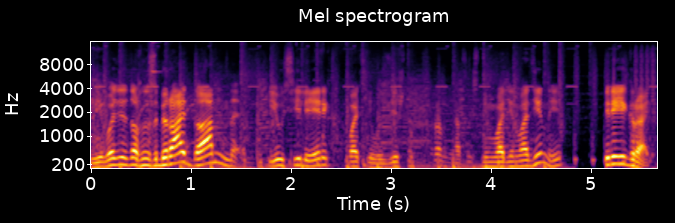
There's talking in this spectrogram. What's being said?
И его здесь должны забирать, да. И усилий Эрик хватило здесь, чтобы сравняться с ним в один в один и переиграть.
